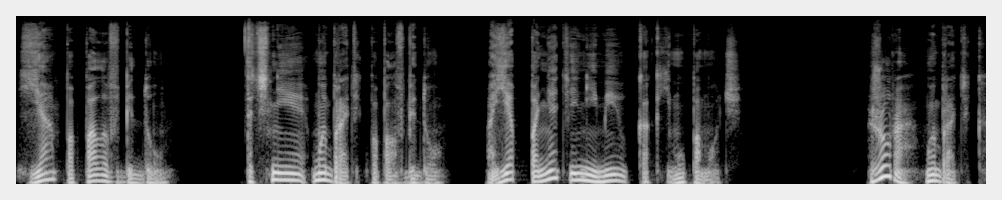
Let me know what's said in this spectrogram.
Я попала в беду. Точнее, мой братик попал в беду, а я понятия не имею, как ему помочь. Жора, мой братик,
